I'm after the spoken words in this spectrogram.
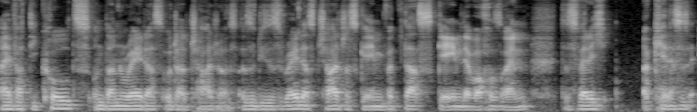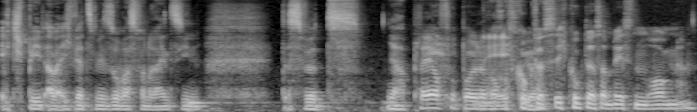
einfach die Colts und dann Raiders oder Chargers. Also dieses Raiders-Chargers-Game wird das Game der Woche sein. Das werde ich. Okay, das ist echt spät, aber ich werde es mir sowas von reinziehen. Das wird ja, Playoff-Football nee, Woche Ich gucke das, guck das am nächsten Morgen an.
